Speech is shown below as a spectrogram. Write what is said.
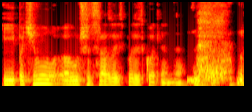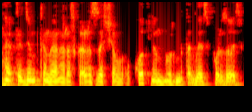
И почему лучше сразу использовать Kotlin, да? Ну, это Дим, ты, наверное, расскажешь, зачем Kotlin нужно тогда использовать.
